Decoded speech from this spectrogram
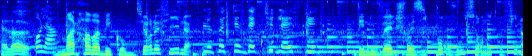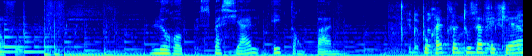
Hello. Hola. Marhaba Sur le fil. Le podcast d'actu de l'AFP. Des nouvelles choisies pour vous sur notre fil info. L'Europe spatiale est en panne. Pour être tout à fait clair,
